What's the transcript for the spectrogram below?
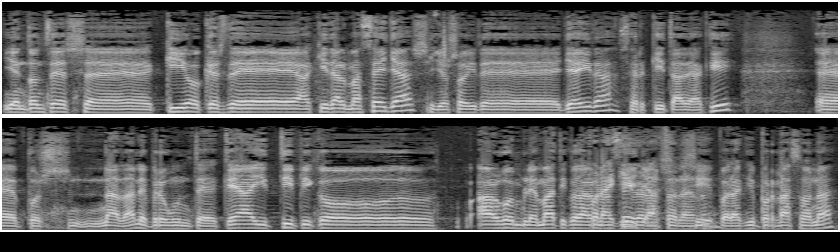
Y entonces, eh, Kio, que es de aquí de Almacellas, y yo soy de Lleida, cerquita de aquí, eh, pues nada, le pregunté, ¿qué hay típico, algo emblemático de Por aquí, por la zona, Sí, ¿no? por aquí, por la zona.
